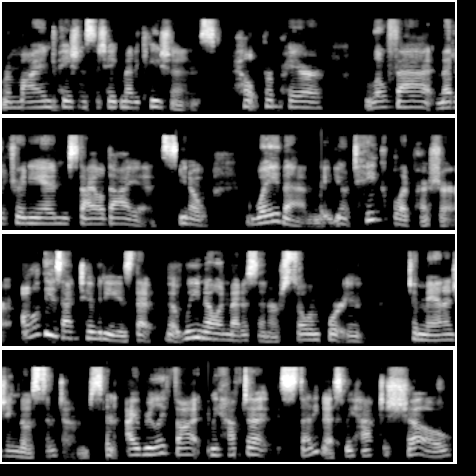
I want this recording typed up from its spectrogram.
remind patients to take medications, help prepare low fat Mediterranean style diets, you know, weigh them, you know, take blood pressure. All these activities that that we know in medicine are so important to managing those symptoms. And I really thought we have to study this. We have to show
